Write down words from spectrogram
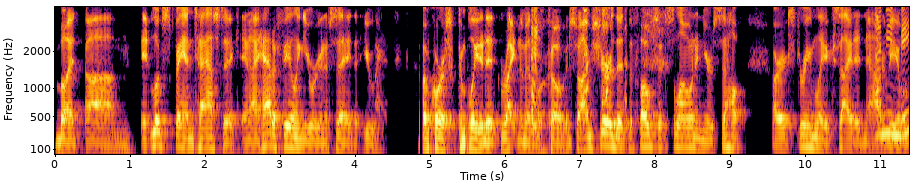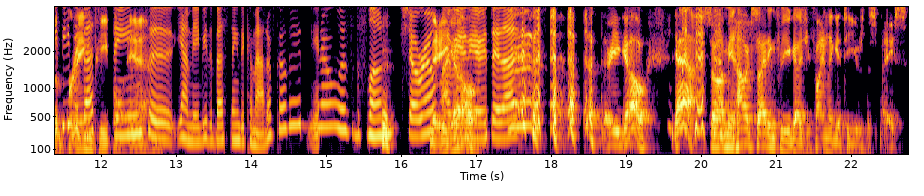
But um, it looks fantastic. And I had a feeling you were going to say that you, of course, completed it right in the middle of COVID. So I'm sure that the folks at Sloan and yourself are extremely excited now I to mean, be able to bring people in. To, yeah, maybe the best thing to come out of COVID, you know, was the Sloan showroom. there you I go. mean, you say that. there you go. Yeah. So, I mean, how exciting for you guys. You finally get to use the space.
